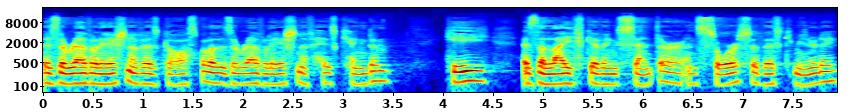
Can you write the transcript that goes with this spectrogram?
It is the revelation of his gospel. It is the revelation of his kingdom. He is the life giving center and source of this community.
